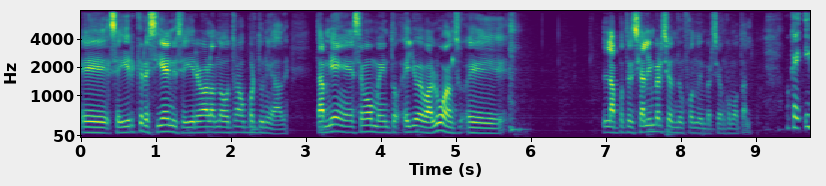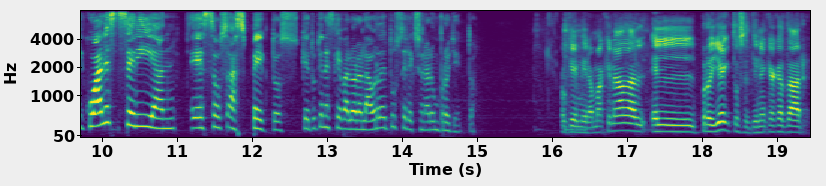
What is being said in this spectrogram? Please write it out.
eh, seguir creciendo y seguir evaluando otras oportunidades. También en ese momento ellos evalúan eh, la potencial inversión de un fondo de inversión como tal. Ok, ¿y cuáles serían esos aspectos que tú tienes que evaluar a la hora de tú seleccionar un proyecto? Ok, mira, más que nada el, el proyecto se tiene que acatar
